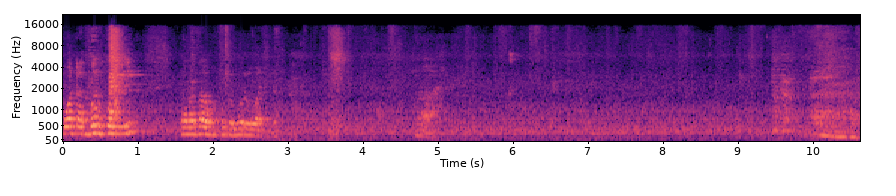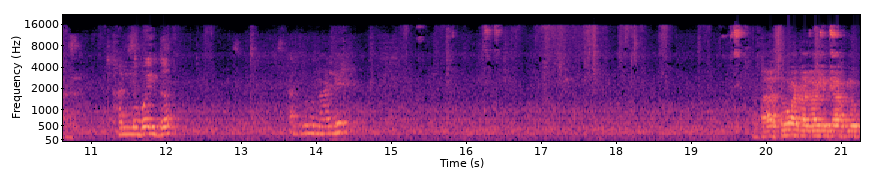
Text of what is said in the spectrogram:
पोटात भर पडली. तेव्हा जाऊन कुठं बरं वाटलं. हा. खाल्लं बैद. धुवून आले. असं वाटायला लागलं की आपलं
